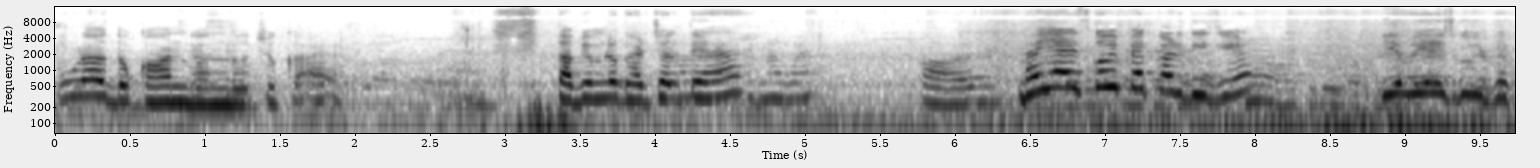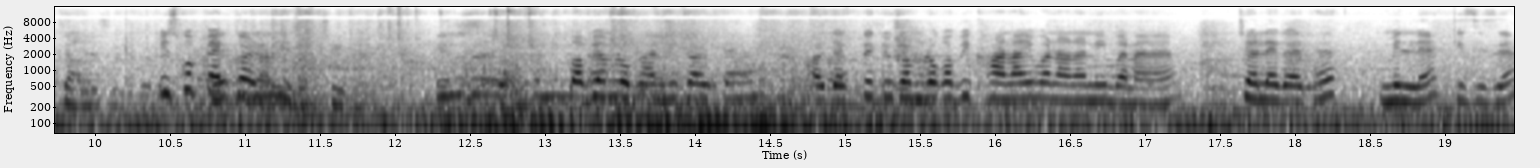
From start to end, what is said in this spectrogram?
पूरा दुकान बंद हो चुका है। तभी हम लोग घर चलते हैं। और भैया, इसको भी पैक कर दीजिए। ये भैया, इसको भी पैक कर इसको पैक कर दीजिए। तो अभी हम लोग घर निकलते हैं और देखते हैं, क्योंकि हम लोग अभी खाना ही बनाना नहीं बनाया है। चले गए थे मिलने किसी से,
